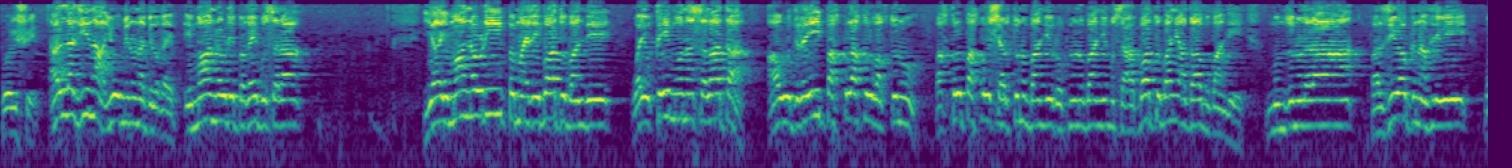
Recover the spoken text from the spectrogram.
پوه شئ الذين يؤمنون بالغيب ایمان وروړي په غیب سره یا ایمان وروړي په مغیبات باندې ويقيمون الصلاه او درې په خپل خپل وختونو په خپل په خپل شرطونو باندې رکنونو باندې مصاحبات باندې آداب باندې منځونو لرا فرضي او نفلي وي و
